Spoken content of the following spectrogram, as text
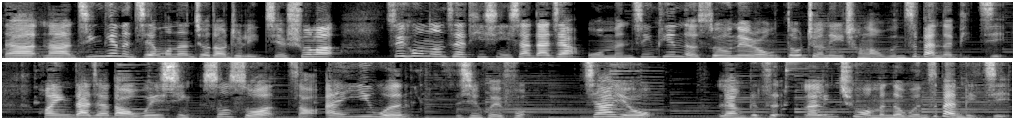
好的，那今天的节目呢就到这里结束了。最后呢，再提醒一下大家，我们今天的所有内容都整理成了文字版的笔记，欢迎大家到微信搜索“早安英文”，私信回复“加油”两个字来领取我们的文字版笔记。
